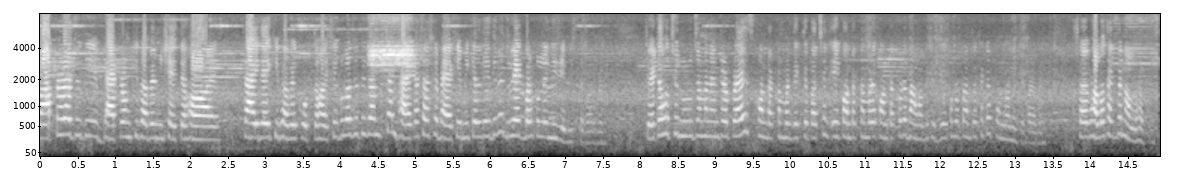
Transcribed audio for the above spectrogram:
বা আপনারা যদি ভ্যাটরন কীভাবে মিশাইতে হয় টাইডাই কীভাবে করতে হয়, সেগুলো যদি জানতে চান, ভাইয়ের কাছে আসলে ভাইয়া কেমিক্যাল দিয়ে দিবে দু একবার করলে নিজে বুঝতে পারবেন। তো এটা হচ্ছে নুরুজ্জামান এন্টারপ্রাইজ কন্ট্যাক্ট নাম্বার দেখতে পাচ্ছেন। এই কন্ট্যাক্ট নাম্বারে কন্ট্যাক্ট করে বাংলাদেশের যে কোনো প্রান্ত থেকে পণ্য নিতে পারবেন। সবাই ভালো থাকবেন, আল্লাহ হাফিজ।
